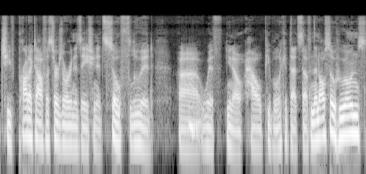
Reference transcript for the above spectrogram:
chief product officer's organization. It's so fluid uh, mm-hmm. with you know how people look at that stuff, and then also who owns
